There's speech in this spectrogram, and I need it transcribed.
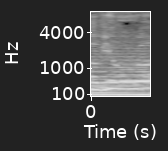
of your own.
